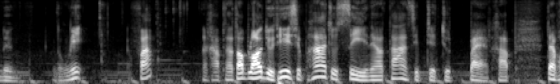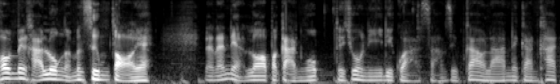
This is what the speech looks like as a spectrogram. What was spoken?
16.1 ตรงนี้ฟับนะครับสต็อปลอสอยู่ที่ 15.4 แนวต้าน 17.8 ครับ แต่พอมันเป็นขาลงอะมันซึมต่อไง ดังนั้นเนี่ยรอประกาศงบในช่วงนี้ดีกว่า 39 ล้านในการคาด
